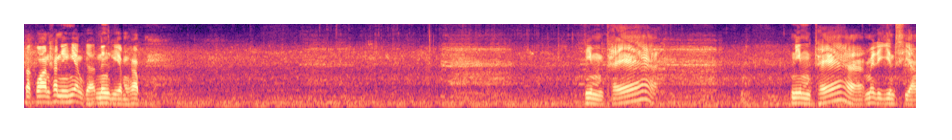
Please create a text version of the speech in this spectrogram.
ตะกอนคันนี้เฮี้ยนกับหนึ่งเอี่ยมครับนิ่มแท้ นิ่มแท้ไม่ได้ยินเสียง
